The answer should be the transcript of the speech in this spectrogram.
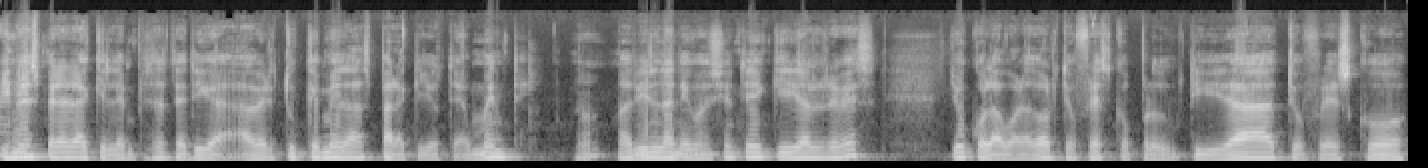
Y no esperar a que la empresa te diga, a ver, tú qué me das para que yo te aumente, ¿no? Más bien la negociación tiene que ir al revés. Yo colaborador te ofrezco productividad, te ofrezco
